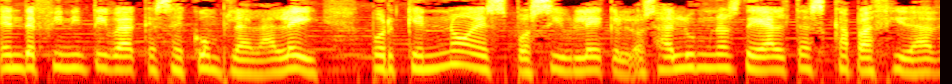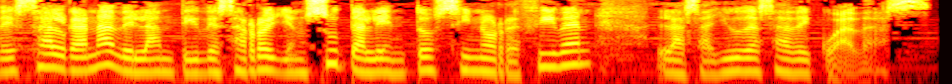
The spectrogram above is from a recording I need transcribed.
En definitiva, que se cumpla la ley, porque no es posible que los alumnos de altas capacidades salgan adelante y desarrollen su talento si no reciben las ayudas adecuadas.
